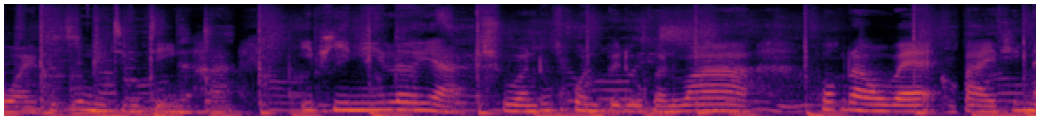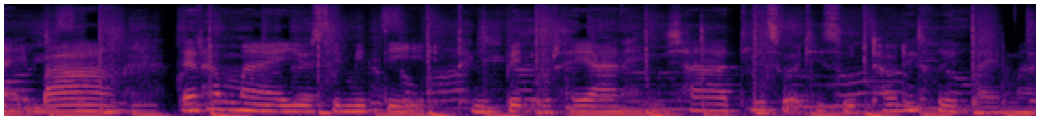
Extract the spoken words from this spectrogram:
วยทุกมุมจริง ๆ ค่ะ EP นี้เลยอยากชวนทุกคนไปดูกันว่า พวกเราแวะไปที่ไหนบ้าง และทำไมยูเซมิติถึงเป็นอุทยานแห่งชาติที่สวยที่สุดเท่าที่เคยไปมา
